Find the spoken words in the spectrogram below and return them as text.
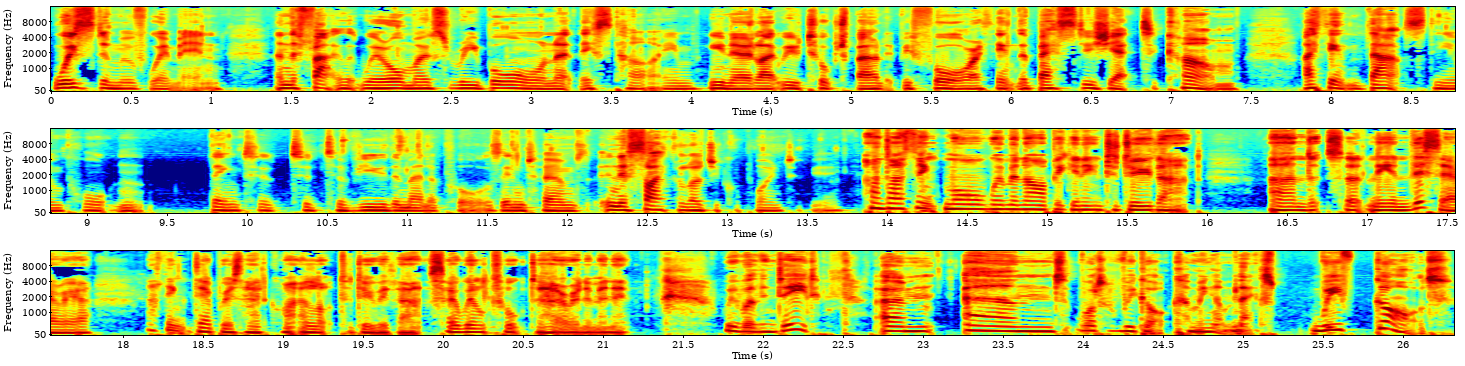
wisdom of women and the fact that we're almost reborn at this time, you know, like we talked about it before, I think the best is yet to come. I think that's the important thing to, to, to view the menopause in terms, in a psychological point of view. And I think more women are beginning to do that. And certainly in this area, I think Deborah's had quite a lot to do with that. So we'll talk to her in a minute. We will indeed. Um, and what have we got coming up next? We've got.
